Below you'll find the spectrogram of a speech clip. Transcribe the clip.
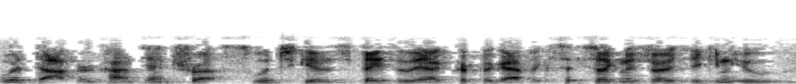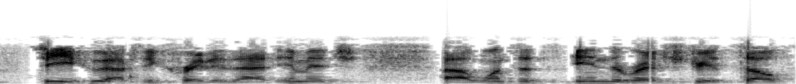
with Docker Content Trust, which gives basically a cryptographic signature so you can who, see who actually created that image. Uh, once it's in the registry itself,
